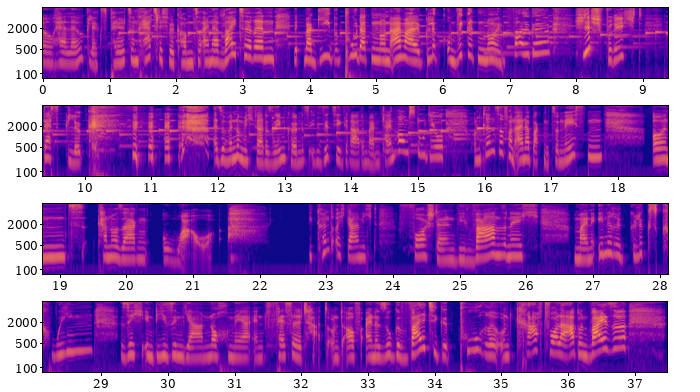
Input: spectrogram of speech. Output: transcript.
Oh, hello Glückspilz und herzlich willkommen zu einer weiteren, mit Magie bepuderten und einmal Glück umwickelten neuen Folge. Hier spricht das Glück. also, wenn du mich gerade sehen könntest, ich sitze hier gerade in meinem kleinen Homestudio und grinse von einer Backen zur nächsten und kann nur sagen, wow. Ihr könnt euch gar nicht vorstellen, wie wahnsinnig meine innere Glücksqueen sich in diesem Jahr noch mehr entfesselt hat und auf eine so gewaltige, pure und kraftvolle Art und Weise,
